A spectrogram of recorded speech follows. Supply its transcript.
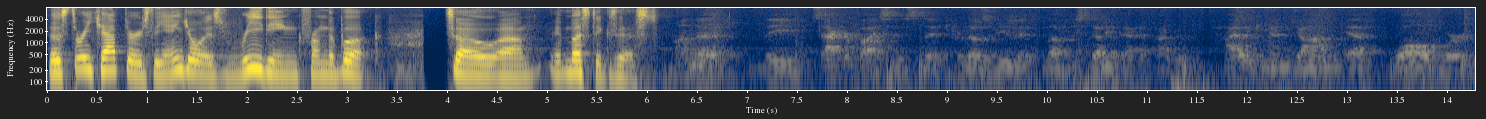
those three chapters, the angel is reading from the book. So um, it must exist. On the, the sacrifices, that, for those of you that love to study that, I would highly commend John F. Walvoord,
